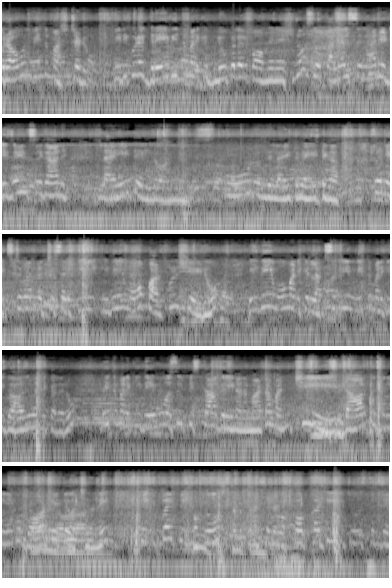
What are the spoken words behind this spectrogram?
బ్రౌన్ విత్ మస్టర్డ్ ఇది కూడా గ్రే విత్ మనకి blue colour combination so colours గానీ డిజైన్స్ గానీ లైట్ ఎల్లో అండి. కూల్ ఉంది లైట్ వెయిట్గా. సో నెక్స్ట్ వన్ వచ్చేసరికి ఇదేమో పర్పుల్ షేడ్ ఇదేమో మనకి లక్స్ గ్రీన్ విత్ మనకి గాజు వంటి కలర్ విత్ మనకి ఇదేమో వచ్చి పిస్తా గ్రీన్ అన్నమాట. మంచి డార్క్ గ్రీన్ ఏమో బార్డర్ అయితే వచ్చింది. పింక్ బై పింక్ అసలు ఒక్కొక్కటి చూస్తుంటే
